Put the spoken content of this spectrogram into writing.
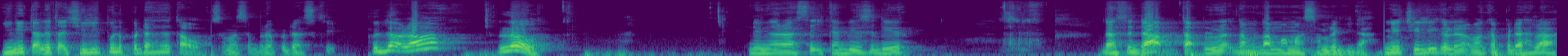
Ini tak letak cili pun pedas dah tau. Asam-asam pedas-pedas sikit. Sedap lah. Hello. Dengan rasa ikan bilis dia. Dah sedap, tak perlu nak tambah-tambah masam lagi dah. Ini cili kalau nak makan pedas lah.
